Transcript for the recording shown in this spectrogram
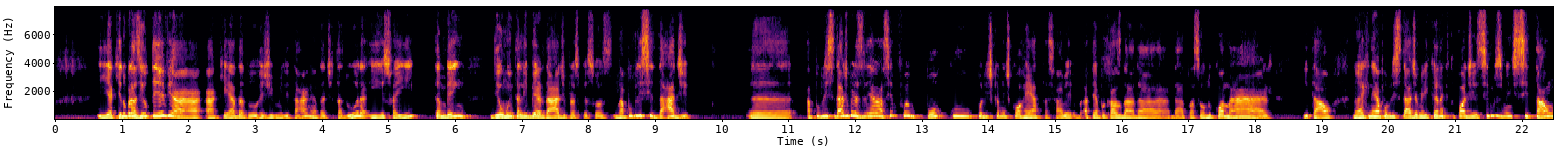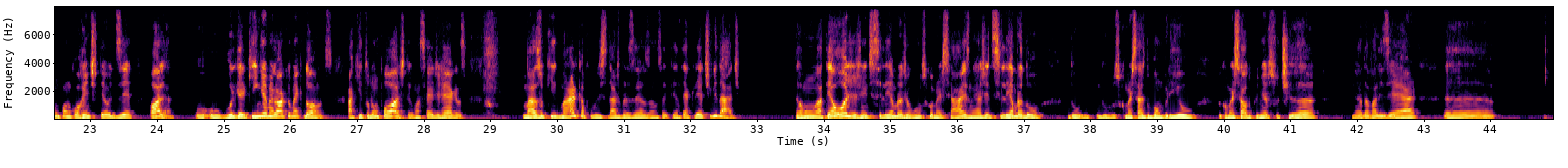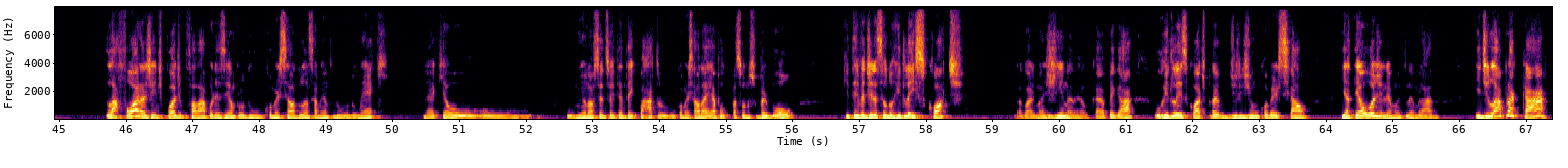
E aqui no Brasil teve a, a queda do regime militar, né, da ditadura, e isso aí também deu muita liberdade para as pessoas. Na publicidade, uh, a publicidade brasileira sempre foi um pouco politicamente correta, sabe? Até por causa da, da, da, atuação do CONAR e tal. Não é que nem a publicidade americana que tu pode simplesmente citar um concorrente teu e dizer, olha, o, o Burger King é melhor que o McDonald's. Aqui tu não pode, tem uma série de regras. Mas o que marca a publicidade brasileira dos anos 80 é a criatividade. Então, até hoje, a gente se lembra de alguns comerciais, né? A gente se lembra do, do, dos comerciais do Bombril, do comercial do primeiro sutiã, né, da Valizer. Uh, lá fora, a gente pode falar, por exemplo, do comercial do lançamento do, do Mac, né, que é o, o, o 1984, o comercial da Apple que passou no Super Bowl, que teve a direção do Ridley Scott, Agora, imagina, né? O cara pegar o Ridley Scott para dirigir um comercial. E até hoje ele é muito lembrado. E de lá para cá,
